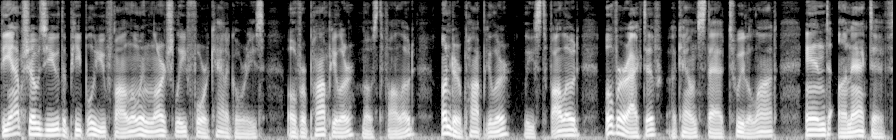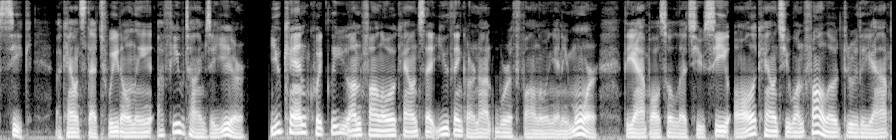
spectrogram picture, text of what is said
The app shows you the people you follow in largely four categories overpopular, most followed, underpopular, least followed, overactive, accounts that tweet a lot, and unactive, seek, accounts that tweet only a few times a year. You can quickly unfollow accounts that you think are not worth following anymore. The app also lets you see all accounts you unfollowed through the app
